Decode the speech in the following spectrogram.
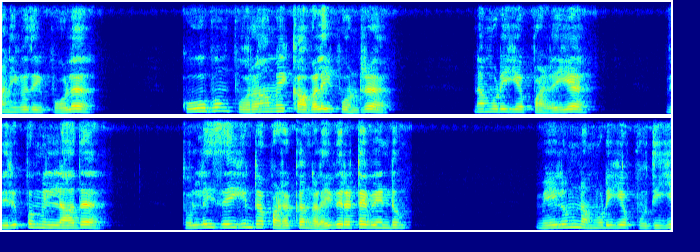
அணிவதைப் போல கோபம் பொறாமை கவலை போன்ற நம்முடைய பழைய விருப்பமில்லாத தொல்லை செய்கின்ற பழக்கங்களை விரட்ட வேண்டும். மேலும் நம்முடைய புதிய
